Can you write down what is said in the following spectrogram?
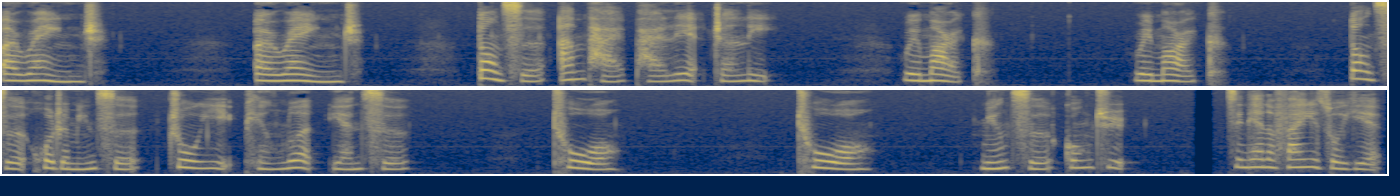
Arrange，arrange，动词安排、排列、整理。Remark，remark，动词或者名词注意、评论、言辞。Tool，tool，名词工具。今天的翻译作业，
